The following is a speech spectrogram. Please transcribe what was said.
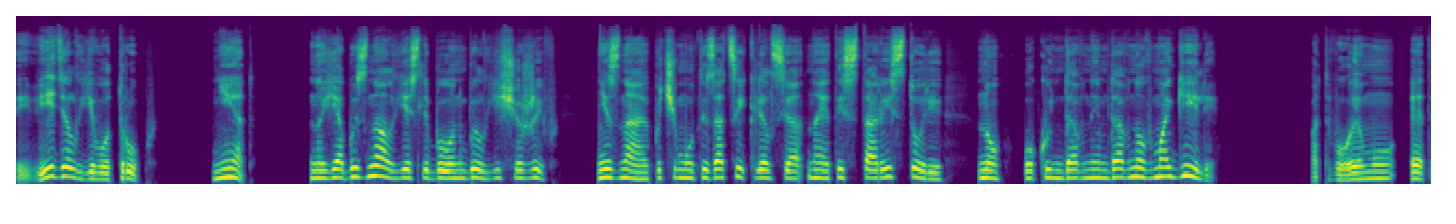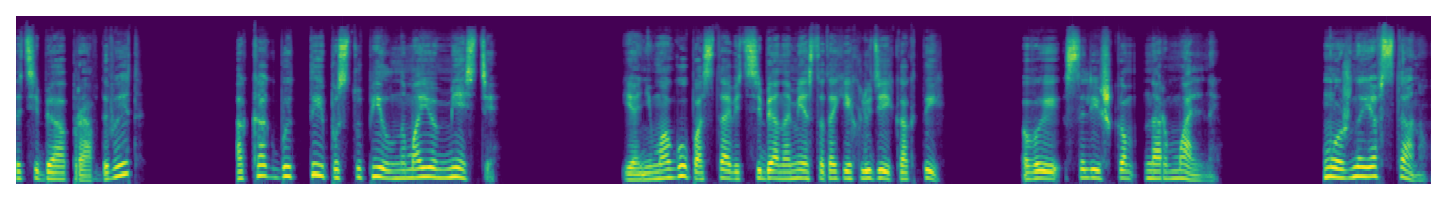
Ты видел его труп? Нет. Но я бы знал, если бы он был еще жив. Не знаю, почему ты зациклился на этой старой истории, но Окунь давным-давно в могиле. По-твоему, это тебя оправдывает? А как бы ты поступил на моем месте? Я не могу поставить себя на место таких людей, как ты. Вы слишком нормальны. Можно я встану?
